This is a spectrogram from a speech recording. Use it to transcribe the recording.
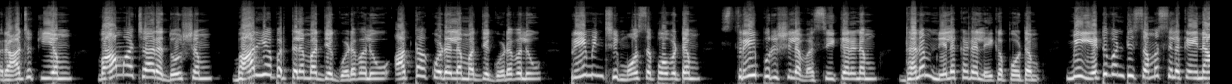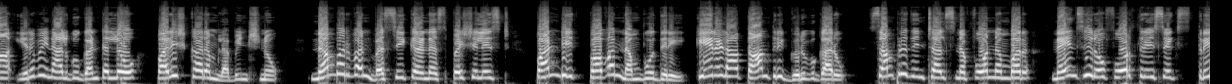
రాజకీయం వామాచార దోషం భార్యాభర్తల మధ్య గొడవలు అత్తాకోడళ్ళ మధ్య గొడవలు ప్రేమించి మోసపోవటం స్త్రీ పురుషుల వశీకరణం ధనం నిలకడ లేకపోవటం మీ ఎటువంటి సమస్యలకైనా ఇరవై నాలుగు గంటల్లో పరిష్కారం లభించును. నంబర్ వన్ వశీకరణ స్పెషలిస్ట్ పండిత్ పవన్ నంబూదిరి కేరళ తాంత్రిక్ గురువు గారు. సంప్రదించాల్సిన phone number nine zero four three six three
